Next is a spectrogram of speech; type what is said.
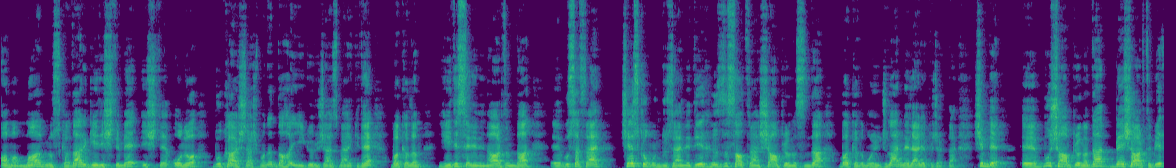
ama Magnus kadar gelişti mi? İşte onu bu karşılaşmada daha iyi göreceğiz belki de. Bakalım 7 senenin ardından e, bu sefer Chess.com'un düzenlediği hızlı satranç şampiyonasında bakalım oyuncular neler yapacaklar. Şimdi e, bu şampiyonada 5 artı 1,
